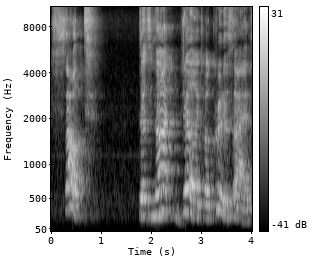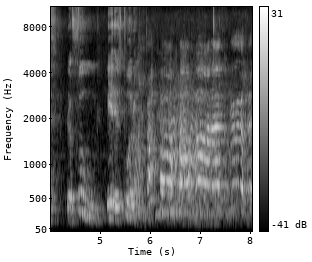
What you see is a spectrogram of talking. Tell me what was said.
salt does not judge or criticize the food it is put on. That's good.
